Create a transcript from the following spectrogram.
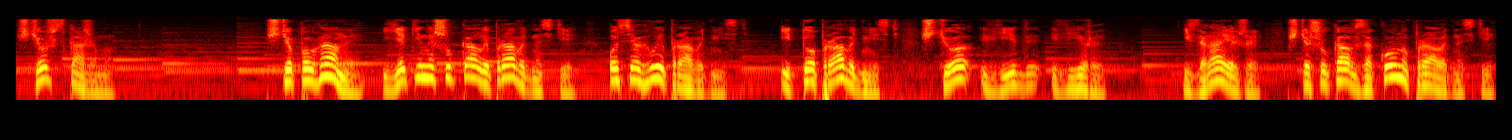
Що ж скажемо? Що погани, які не шукали праведності, осягли праведність, і то праведність, що від віри. Ізраїль же, що шукав закону праведності,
